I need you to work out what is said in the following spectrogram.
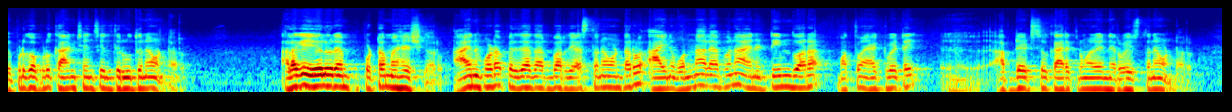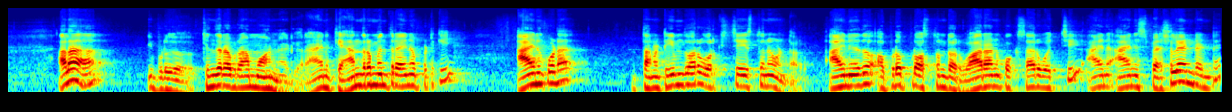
ఎప్పటికప్పుడు కాన్షియన్సీలు తిరుగుతూనే ఉంటారు. అలాగే ఏలూరు ఎంపీ పుట్ట మహేష్ గారు. ఆయన కూడా ప్రజా దర్బార్ చేస్తూనే ఉంటారు. ఆయన ఉన్నా లేకపోయినా ఆయన టీం ద్వారా మొత్తం యాక్టివేట్ అయ్యి అప్డేట్స్ కార్యక్రమాలు నిర్వహిస్తూనే ఉంటారు. అలా ఇప్పుడు కింజరాపు రామ్మోహన్ నాయుడు గారు ఆయన కేంద్ర మంత్రి అయినప్పటికీ ఆయన కూడా తన టీం ద్వారా వర్క్ చేయిస్తూనే ఉంటారు. ఆయన ఏదో అప్పుడప్పుడు వస్తుంటారు. వారానికి ఒకసారి వచ్చి ఆయన ఆయన స్పెషల్ ఏంటంటే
